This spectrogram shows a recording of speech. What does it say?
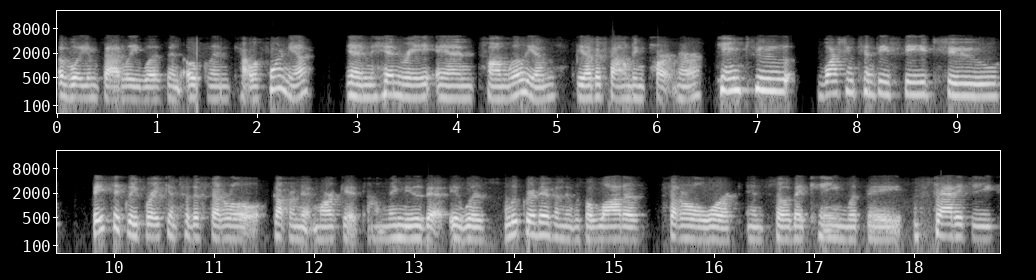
of Williams Adley was in Oakland, California. And Henry and Tom Williams, the other founding partner, came to Washington, D.C. to basically break into the federal government market. Um, they knew that it was lucrative and there was a lot of federal work, and so they came with a strategy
